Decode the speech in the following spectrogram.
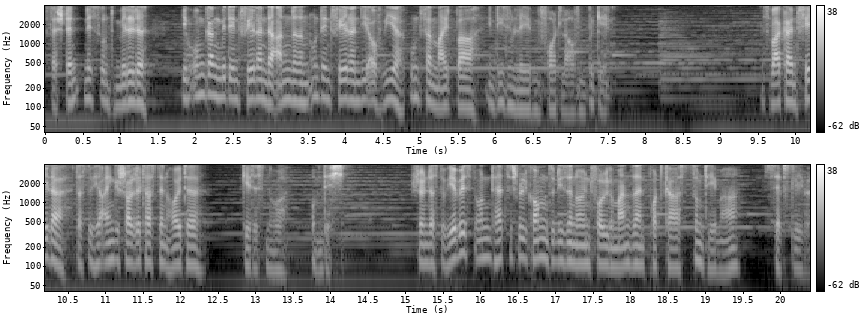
Verständnis und Milde im Umgang mit den Fehlern der anderen und den Fehlern, die auch wir unvermeidbar in diesem Leben fortlaufend begehen. Es war kein Fehler, dass du hier eingeschaltet hast, denn heute geht es nur um dich. Schön, dass du hier bist und herzlich willkommen zu dieser neuen Folge Mannsein Podcast zum Thema Selbstliebe.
